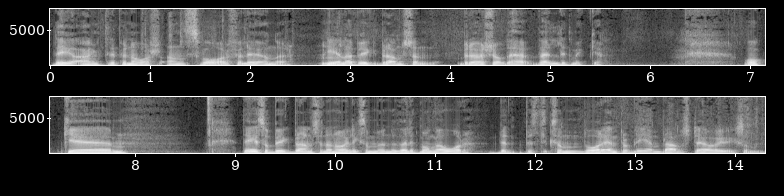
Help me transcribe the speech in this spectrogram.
Det är entreprenörsansvar för löner. Mm. Hela byggbranschen berörs sig av det här väldigt mycket. Och eh, det är så, byggbranschen den har ju liksom under väldigt många år liksom varit en problembransch. Det har liksom,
